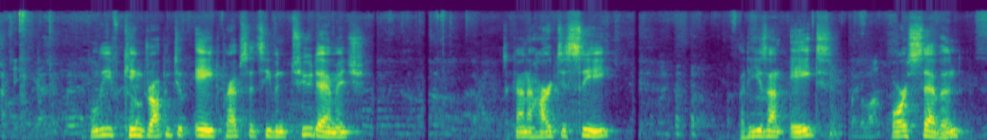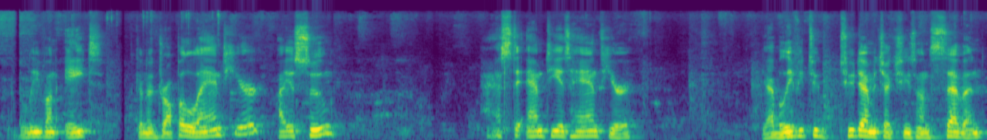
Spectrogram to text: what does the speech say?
I believe King dropping to 8. Perhaps that's even 2 damage. It's kind of hard to see. But he's on 8 or 7. I believe on 8. Gonna drop a land here, I assume. Has to empty his hand here. Yeah, I believe he took two damage actually. He's on seven.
